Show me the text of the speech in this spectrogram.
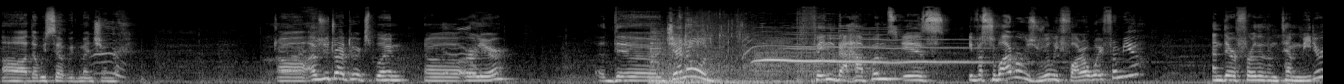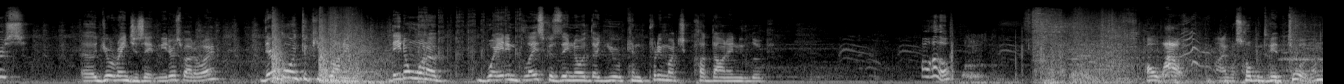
uh, that we said we'd mention. Uh, as we tried to explain uh, earlier, the general thing that happens is if a survivor is really far away from you, and they're further than 10 meters, uh, your range is 8 meters by the way, they're going to keep running. They don't want to wait in place because they know that you can pretty much cut down any loop. Oh, hello. Oh, wow. I was hoping to hit two of them.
